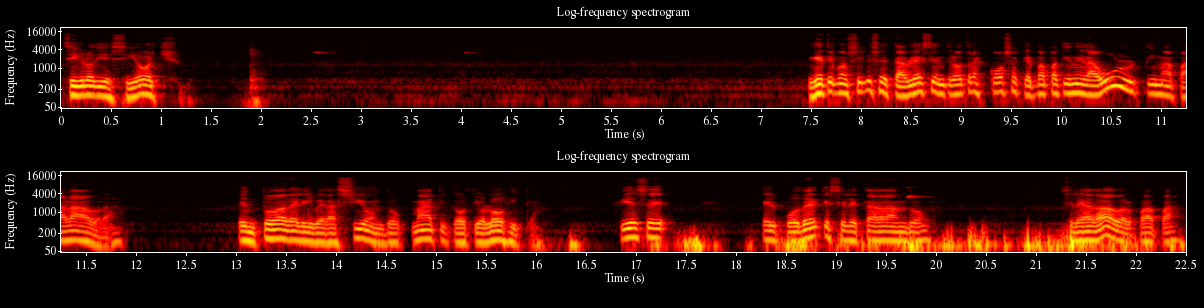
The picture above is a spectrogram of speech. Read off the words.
siglo XVIII. En este concilio se establece, entre otras cosas, que el Papa tiene la última palabra en toda deliberación dogmática o teológica. Fíjese el poder que se le está dando, se le ha dado al Papa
